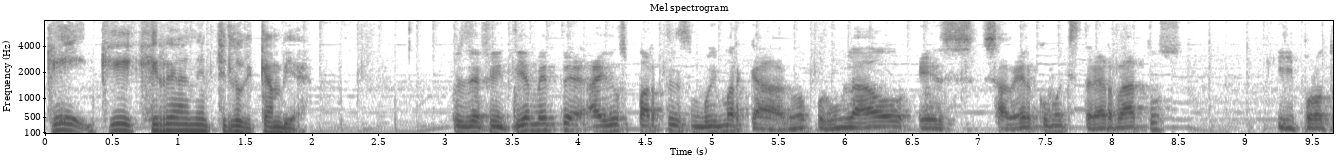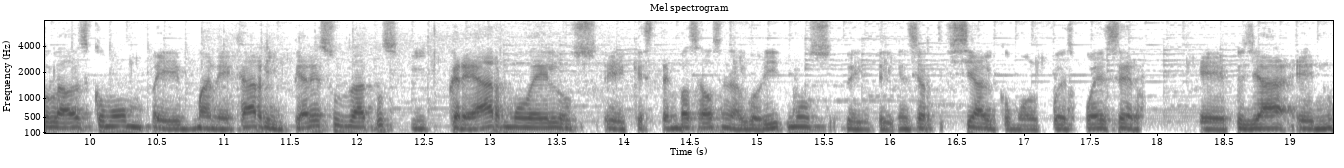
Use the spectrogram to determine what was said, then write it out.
¿qué, qué, qué realmente es lo que cambia? Pues definitivamente hay dos partes muy marcadas, ¿no? Por un lado es saber cómo extraer datos y por otro lado es cómo eh, manejar, limpiar esos datos y crear modelos eh, que estén basados en algoritmos de inteligencia artificial, como pues puede ser eh, pues ya en,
